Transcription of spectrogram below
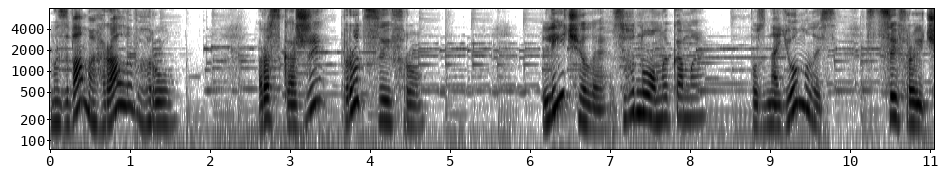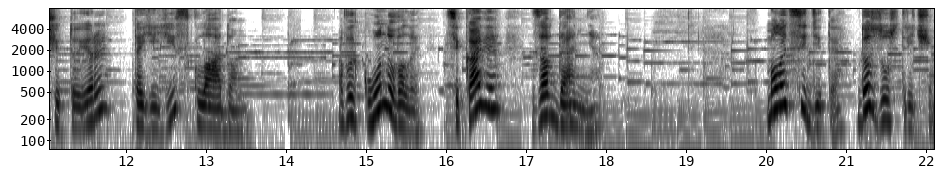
ми з вами грали в гру. Розкажи про цифру. Лічили з гномиками, познайомились з цифрою 4 та її складом. Виконували цікаві завдання. Молодці діти, до зустрічі!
